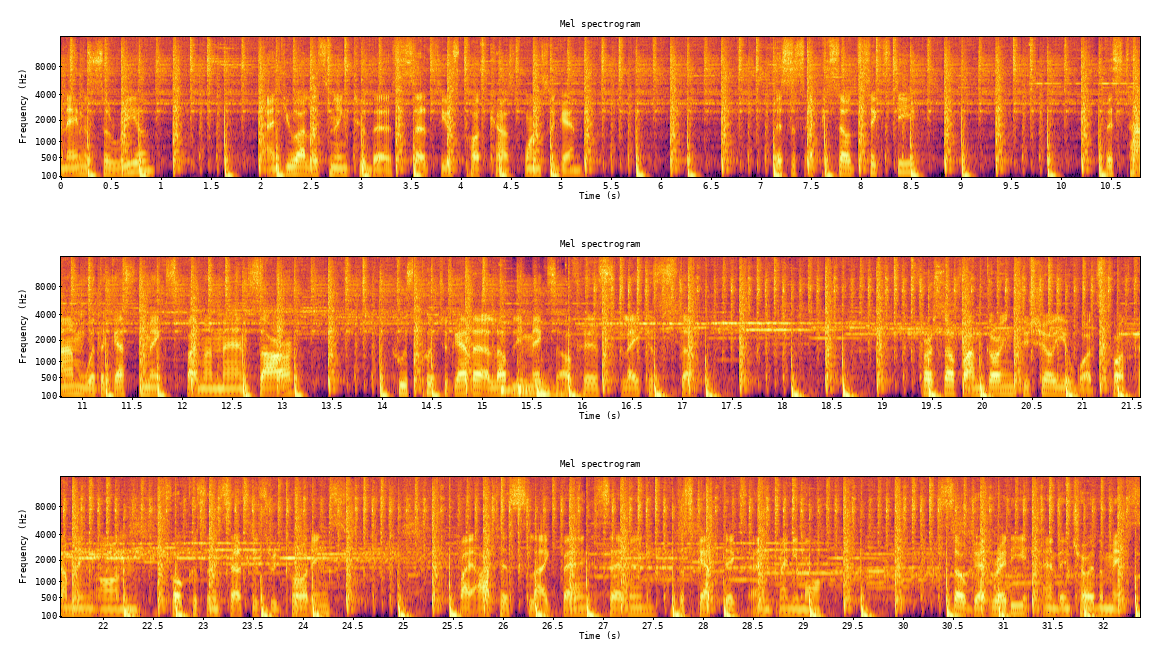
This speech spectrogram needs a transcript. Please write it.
My name is Surreal, and you are listening to the Celsius podcast once again. This is episode 60, this time with a guest mix by my man Zar, who's put together a lovely mix of his latest stuff. First off, I'm going to show you what's forthcoming on Focus and Celsius recordings by artists like Bank, Seven, The Skeptics, and many more. So get ready and enjoy the mix.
